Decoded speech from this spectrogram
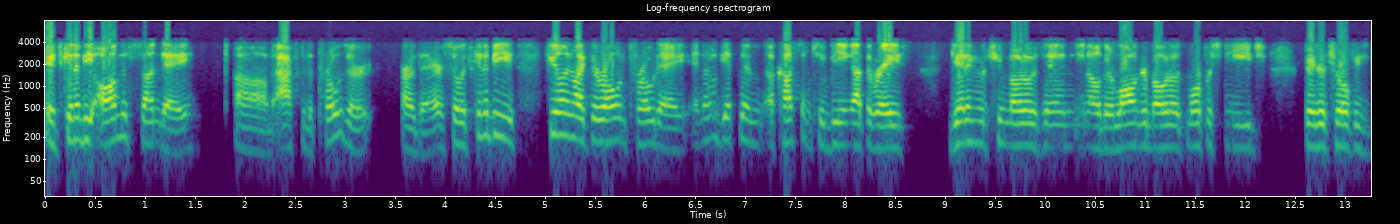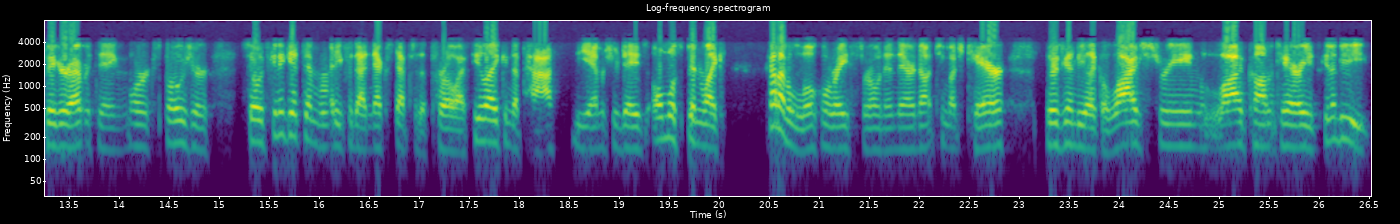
It's going to be on the Sunday um, after the pros are are there. So it's going to be feeling like their own pro day, and it'll get them accustomed to being at the race, getting their two motos in. You know, their longer motos, more prestige, bigger trophies, bigger everything, more exposure. So it's going to get them ready for that next step to the pro. I feel like in the past, the amateur days almost been like kind of a local race thrown in there, not too much care. There's going to be like a live stream, live commentary. It's going to be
